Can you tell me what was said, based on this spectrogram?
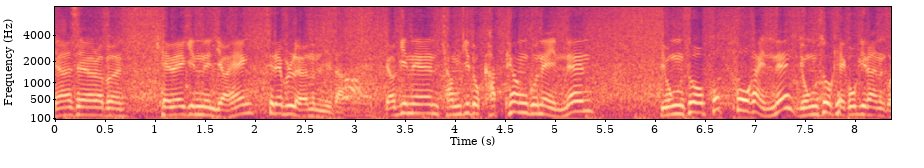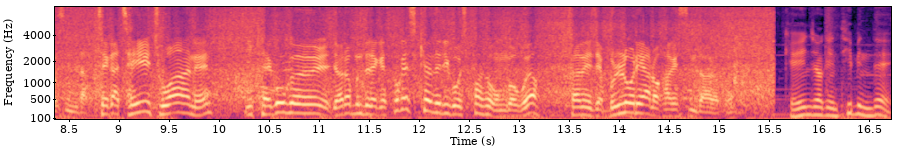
안녕하세요 여러분. 계획 있는 여행 트래블러 연우입니다. 여기는 경기도 가평군에 있는 용소 폭포가 있는 용소 계곡이라는 곳입니다. 제가 제일 좋아하는 이 계곡을 여러분들에게 소개시켜 드리고 싶어서 온 거고요. 저는 이제 물놀이 하러 가겠습니다 여러분. 개인적인 팁인데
